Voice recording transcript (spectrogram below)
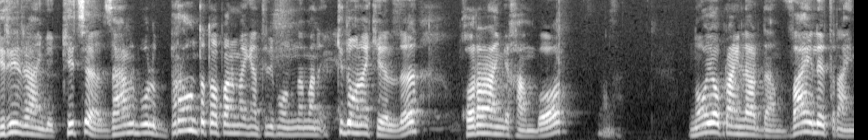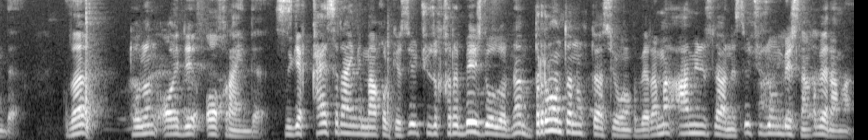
green rangi kecha zarl bo'lib bironta topolmagan telefonimdan mana 2 dona keldi. Qora rangi ham bor. Mana. Noyob ranglardan violet rangda va to'lin oydek oq rangda. Sizga qaysi rangi ma'qul kelsa uch yuz qirq besh dollardan bironta nuqtasi yo'g'ini qilib beraman. A minuslarni esa uch yuz o'n beshdan qilib beraman.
